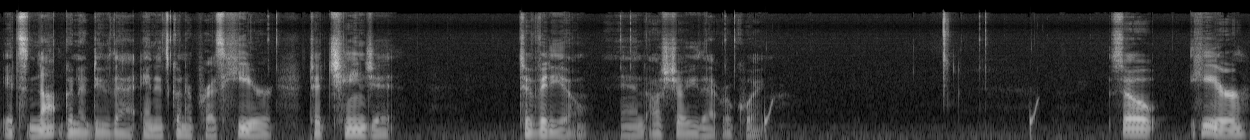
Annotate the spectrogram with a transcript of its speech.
it's not going to do that and it's going to press here to change it to video. And I'll show you that real quick. So here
